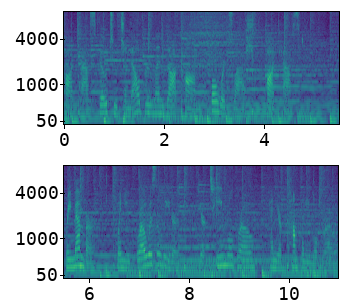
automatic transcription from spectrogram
Podcast, go to janellebruland.com forward slash podcast. Remember, when you grow as a leader, your team will grow and your company will grow.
